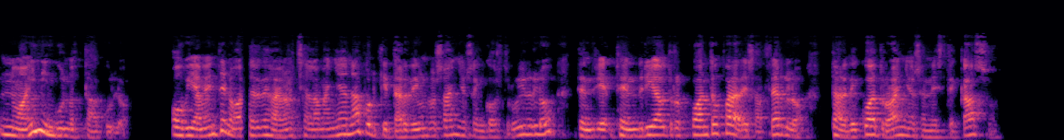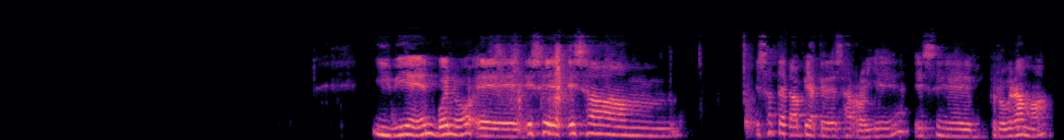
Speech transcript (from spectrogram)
No hay ningún obstáculo. Obviamente no va a ser de la noche a la mañana porque tardé unos años en construirlo, tendría, tendría otros cuantos para deshacerlo. Tardé cuatro años en este caso. Y bien, bueno, eh, ese, esa, mm, esa terapia que desarrollé, ese programa,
